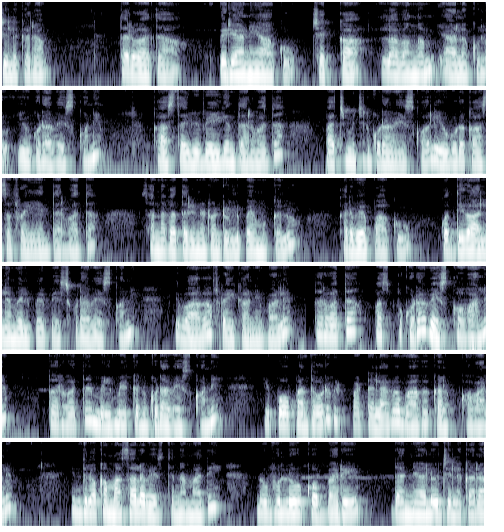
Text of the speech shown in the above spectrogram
జీలకర్ర తర్వాత బిర్యానీ ఆకు చెక్క లవంగం యాలకులు ఇవి కూడా వేసుకొని కాస్త ఇవి వేగిన తర్వాత పచ్చిమిర్చిని కూడా వేసుకోవాలి. ఇవి కూడా కాస్త ఫ్రై అయిన తర్వాత సన్నగా తరిగినటువంటి ఉల్లిపాయ ముక్కలు కరివేపాకు కొద్దిగా అల్లం వెల్లిపాయ పేస్ట్ కూడా వేసుకొని ఇది బాగా ఫ్రై కానివ్వాలి. తర్వాత పసుపు కూడా వేసుకోవాలి. తర్వాత మిల్ మేకర్ని కూడా వేసుకొని ఈ పోపు అంతా కూడా పట్టేలాగా బాగా కలుపుకోవాలి. ఇందులో ఒక మసాలా వేస్తున్నాం అది. నువ్వులు కొబ్బరి ధనియాలు జీలకర్ర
